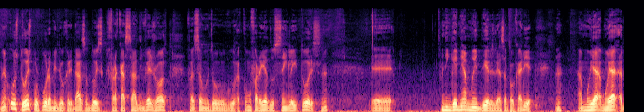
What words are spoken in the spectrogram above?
Né? Os dois, por pura mediocridade, são dois fracassados invejosos são do, a confraria dos 100 leitores, né? É, ninguém, nem a mãe deles lê essa porcaria. Né? A mulher, a mulher,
